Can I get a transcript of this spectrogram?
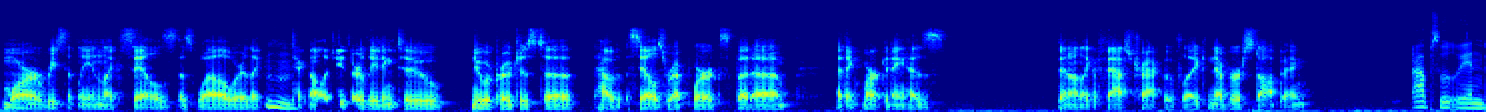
more recently in like sales as well, where like mm-hmm. technologies are leading to new approaches to how a sales rep works. But um, I think marketing has been on like a fast track of like never stopping. Absolutely. And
